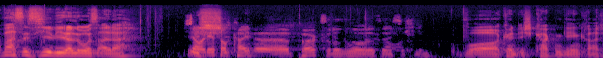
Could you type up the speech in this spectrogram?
Was ist hier wieder los, Alter? Ich habe Ich- jetzt auch keine äh, Perks oder so, das ist ja nicht so schlimm. Boah, könnte ich kacken gehen gerade.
